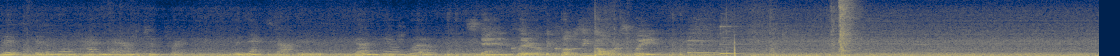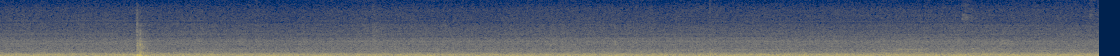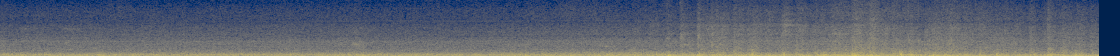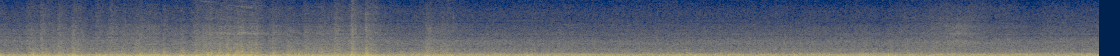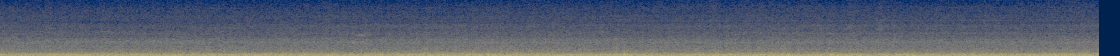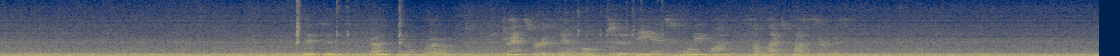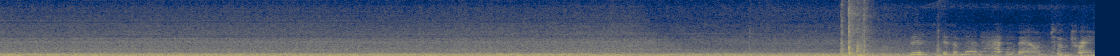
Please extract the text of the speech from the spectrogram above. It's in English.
This is a Manhattan-bound two train. The next stop is Gun Hill Road. Stand clear of the closing doors, please. This is Gun Hill Road. Transfer is available to the Bx41 Select Bus Service. This is a Manhattan-bound two train.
